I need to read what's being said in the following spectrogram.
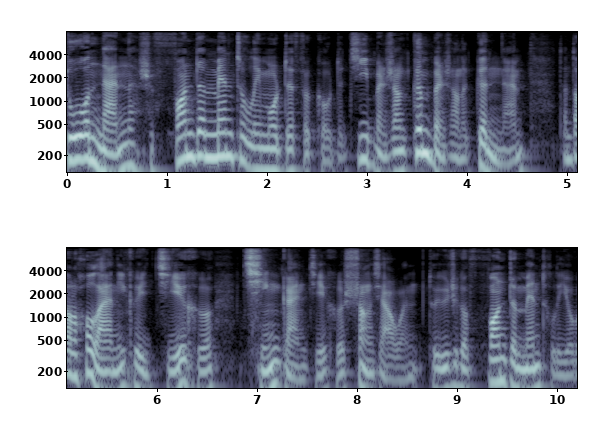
多难呢？是 fundamentally more difficult，基本上根本上的更难。但到了后来，你可以结合情感，结合上下文，对于这个 fundamentally 有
